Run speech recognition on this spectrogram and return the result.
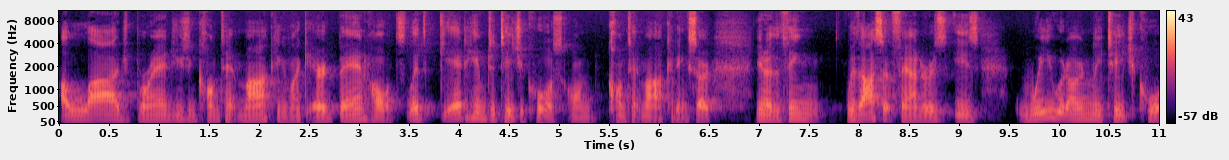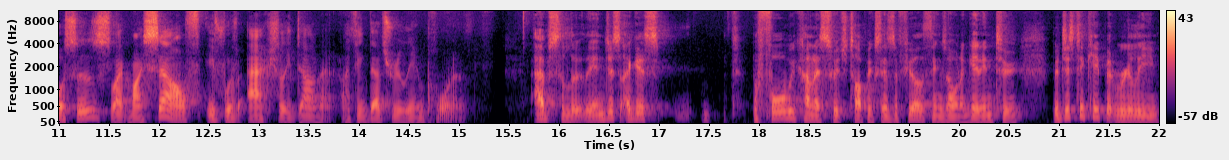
a large brand using content marketing like Eric Bandholz, let's get him to teach a course on content marketing. So, you know, the thing with us at Foundr is is we would only teach courses like myself if we've actually done it. I think that's really important. Absolutely. And just I guess before we kind of switch topics, there's a few other things I want to get into, but just to keep it really,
